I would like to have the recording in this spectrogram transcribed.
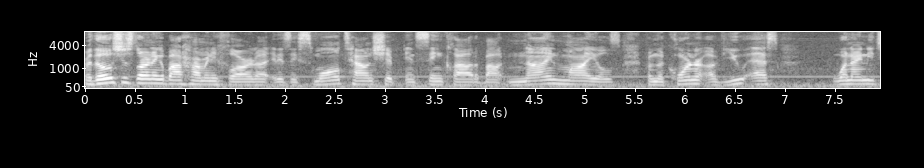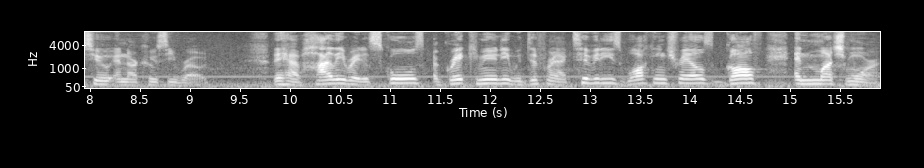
For those just learning about Harmony, Florida, it is a small township in St. Cloud about nine miles from the corner of US 192 and Narcoossee Road. They have highly rated schools, a great community with different activities, walking trails, golf, and much more.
